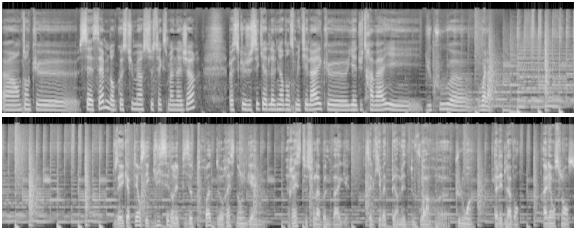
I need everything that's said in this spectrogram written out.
euh, en tant que CSM, donc Customer Success Manager, parce que je sais qu'il y a de l'avenir dans ce métier-là et qu'il y a du travail. Et du coup, voilà. Vous avez capté, on s'est glissé dans l'épisode 3 de Reste dans le game. Reste sur la bonne vague, celle qui va te permettre de voir plus loin, d'aller de l'avant. Allez, on se lance.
